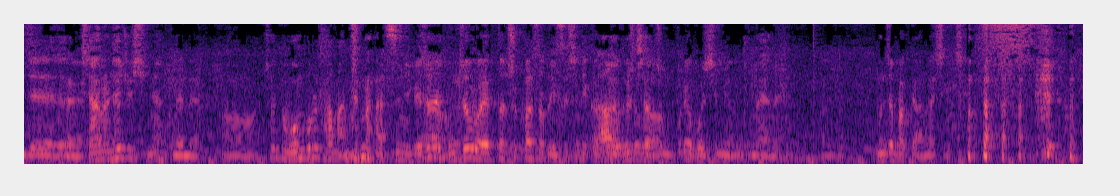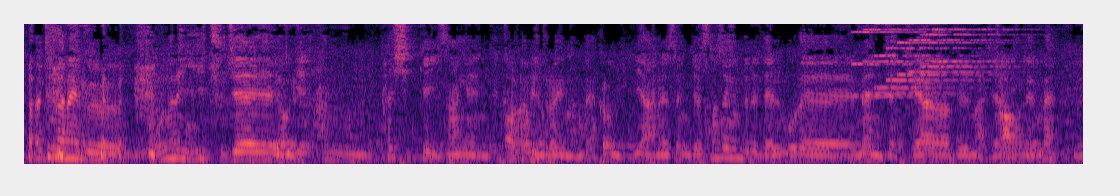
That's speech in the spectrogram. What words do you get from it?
이제 네. 제안을 해주시면 네네. 어 저도 원고를 다 만들어 놨으니까 예전에 공저로 했던 출판사도 있으시니까 아, 그렇죠. 좀 뿌려 보시면 네네. 문제밖에 안 하시겠죠. 하여튼간에 그 오늘은 이 주제 여기 한 80개 이상의 이제 아, 칼럼이 그럼요. 들어있는데 그럼요. 이 안에서 이제 선생님들이 내일 모레면 이제 개학을 맞이하기 아, 네. 때문에 네.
